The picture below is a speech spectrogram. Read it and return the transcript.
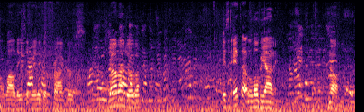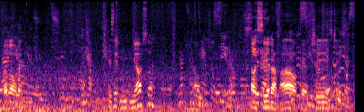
Oh wow, these are really good fried goods. Is it that Lobiani? No, I don't know. Is it miasto? No. Oh, siram. Ah, okay. Cheese, cheese.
